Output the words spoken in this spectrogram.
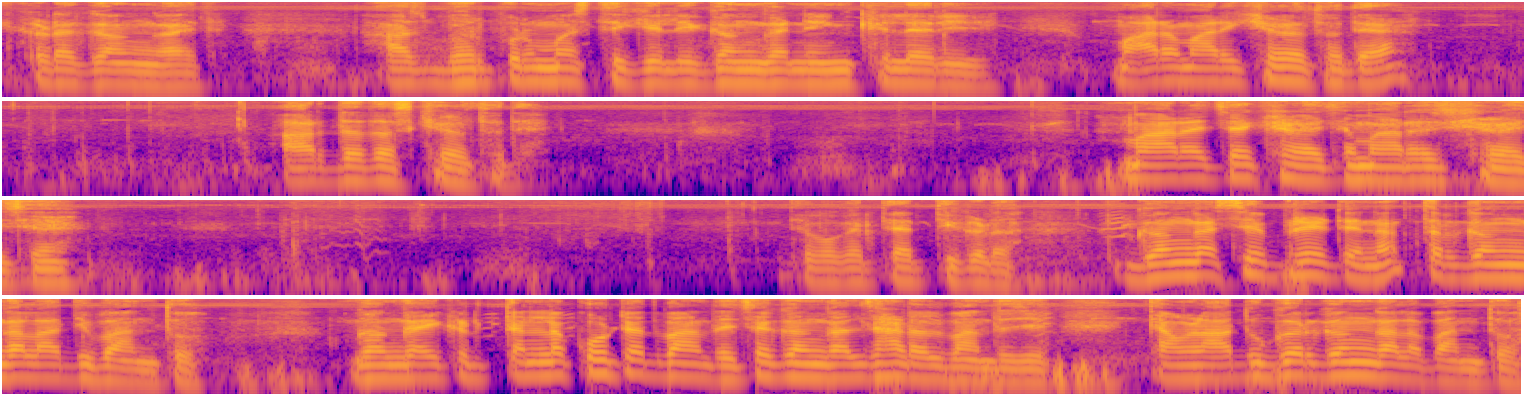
इकडं गंगा आहेत. आज भरपूर मस्ती केली गंगाने खिलरी. मारामारी खेळत होत्या. अर्धा तास खेळत होत्या. मारायच्या खेळायच्या मारायच्या खेळायच्या. ते बघा त्या तिकडं. गंगा सेपरेट आहे ना तर गंगाला आधी बांधतो. गंगा इकडे. त्यांना कोट्यात बांधायच्या गंगाला झाडाला बांधायचे. त्यामुळे अदुगर गंगाला बांधतो.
